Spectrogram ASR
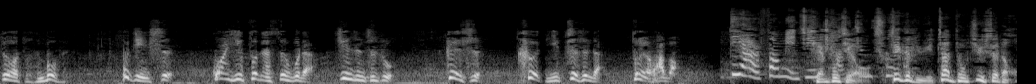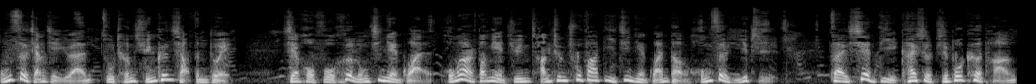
重要组成部分，不仅是关系作战胜负的精神支柱，更是克敌制胜的重要法宝。第二方面军前不久，这个旅战斗剧社的红色讲解员组成寻根小分队，先后赴贺龙纪念馆、红二方面军长征出发地纪念馆等红色遗址，在现地开设直播课堂，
